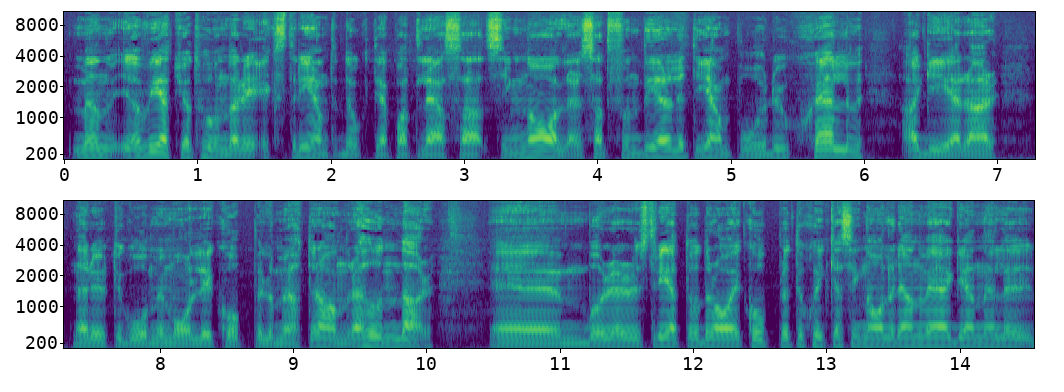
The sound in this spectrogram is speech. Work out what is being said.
men jag vet ju att hundar är extremt duktiga på att läsa signaler. Så att fundera lite grann på hur du själv agerar när du är ute och går med Molly i koppel och möter andra hundar. Eh, börjar du streta och dra i kopplet och skicka signaler den vägen eller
